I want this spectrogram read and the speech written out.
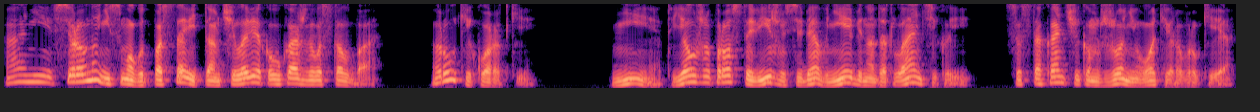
а они все равно не смогут поставить там человека у каждого столба. Руки короткие. Нет, я уже просто вижу себя в небе над Атлантикой со стаканчиком Джонни Окера в руке.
